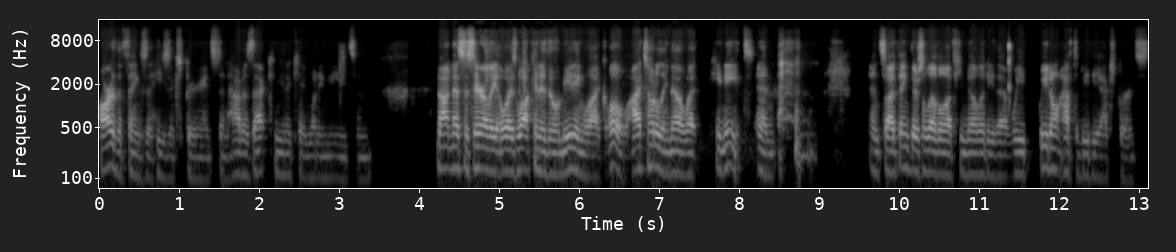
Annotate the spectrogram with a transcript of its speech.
are the things that he's experienced and how does that communicate what he needs and not necessarily always walking into a meeting like, oh, I totally know what he needs. And mm-hmm. and so I think there's a level of humility that we we don't have to be the experts.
